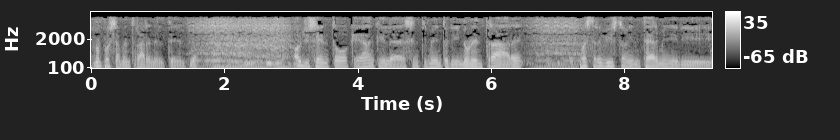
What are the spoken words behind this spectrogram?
non possiamo entrare nel tempio. Oggi sento che anche il sentimento di non entrare può essere visto in termini di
